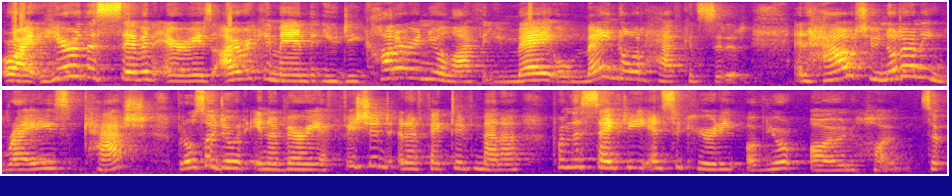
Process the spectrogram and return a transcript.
All right, here are the seven areas I recommend that you declutter in your life that you may or may not have considered and how to not only raise cash, but also do it in a very efficient and effective manner from the safety and security of your own home. So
